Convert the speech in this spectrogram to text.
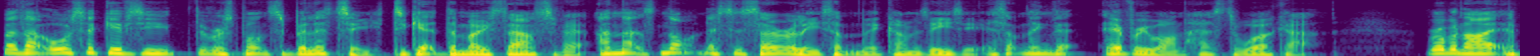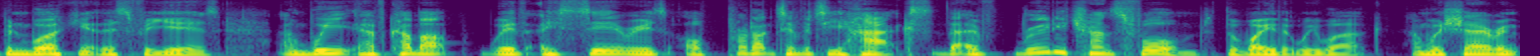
but that also gives you the responsibility to get the most out of it. And that's not necessarily something that comes easy, it's something that everyone has to work at. Rob and I have been working at this for years, and we have come up with a series of productivity hacks that have really transformed the way that we work. And we're sharing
